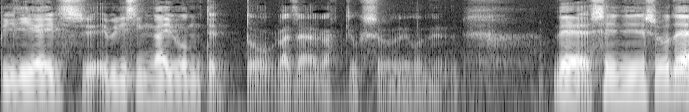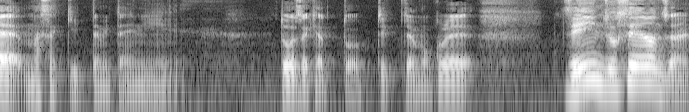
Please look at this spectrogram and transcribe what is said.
ビリー・アイリッシュ、エブリシング・アイ・ウォンテッドがじゃあ楽曲賞ということで。で、新人賞で、まあ、さっき言ったみたいに、ドージャキャットって言っても、これ、全員女性なんじゃない？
